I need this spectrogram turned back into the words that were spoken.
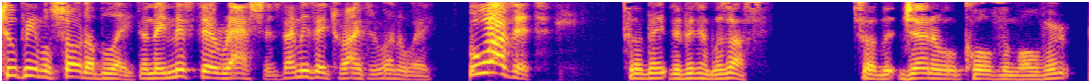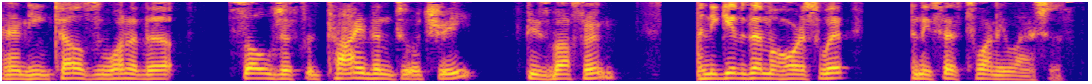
Two people showed up late and they missed their rations. That means they tried to run away. Who was it? So they, they it was us. So the general calls them over and he tells one of the soldiers to tie them to a tree, these Bachrim, and he gives them a horse whip, and he says 20 lashes.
